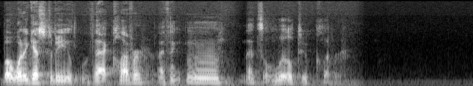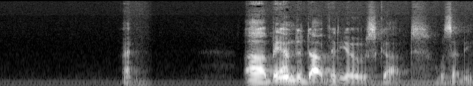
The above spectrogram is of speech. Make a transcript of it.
but when it gets to be that clever, I think, mm, that's a little too clever. Right. Uh, banned dot video, Scott. What's that mean?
